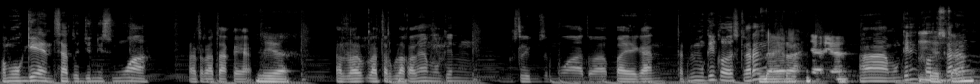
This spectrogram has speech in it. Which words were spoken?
homogen satu jenis semua rata-rata kayak iya. latar, latar belakangnya mungkin muslim semua atau apa ya kan? Tapi mungkin kalau sekarang daerahnya ya. Ah mungkin kalau Ya, sekarang,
